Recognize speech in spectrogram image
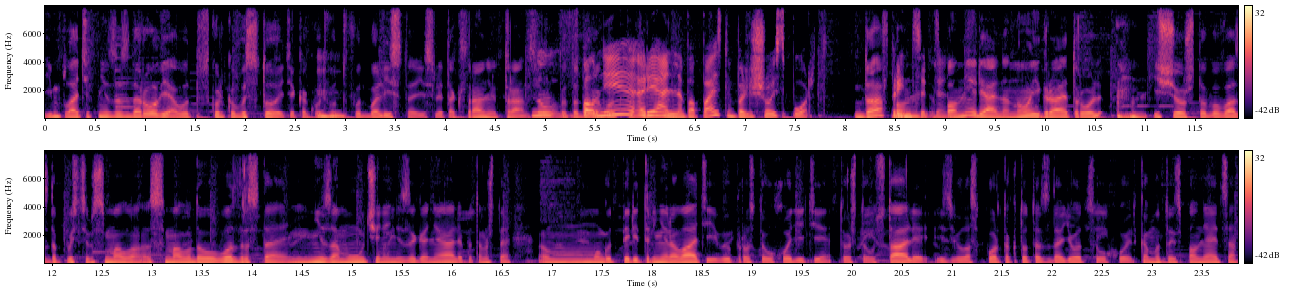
им платят не за здоровье, а вот сколько вы стоите, как вот, Мгм. вот футболиста, если так сравнивать, трансфер. Ну, вполне дорогой, реально попасть в большой спорт. Да, В вполне, принципе. вполне реально, но играет роль еще, чтобы вас, допустим, с, мало- с молодого возраста не замучили, не загоняли, потому что м, могут перетренировать, и вы просто уходите, то, что устали из велоспорта, кто-то сдается, уходит. Кому-то исполняется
